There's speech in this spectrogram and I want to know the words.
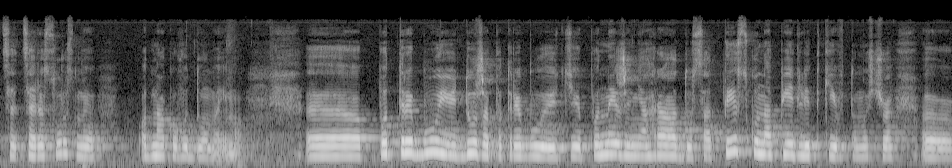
це, це ресурс, ми однаково думаємо. Е, Потребують, дуже потребують пониження градуса тиску на підлітків, тому що е,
